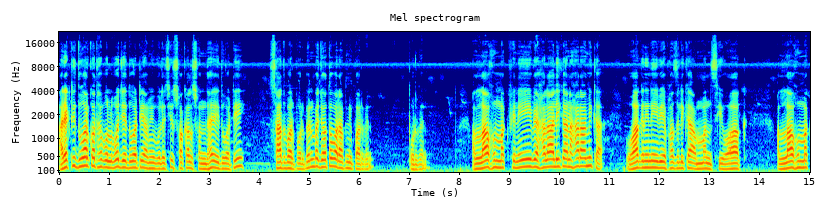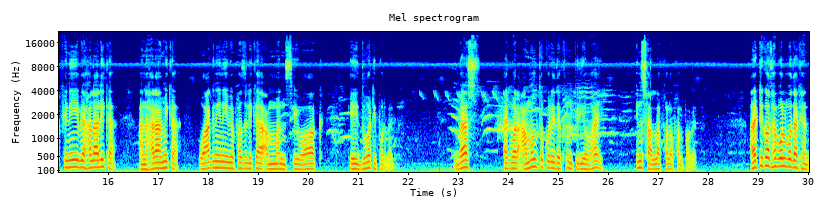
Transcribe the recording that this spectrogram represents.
আরেকটি দুয়ার কথা বলব, যে দুয়াটি আমি বলেছি, সকাল সন্ধ্যায় এই দুয়াটি সাতবার পড়বেন বা যতবার আপনি পারবেন পড়বেন। আল্লাহ মাকফিনি বে হালালিকা নাহারামিকা ওয়াগনিনি বে ফাজলিকা আম্মান সি ওয়াক আল্লাহ মাকফিনি বে হালালিকা আন হারামিকা ওয়াগনিনি বে ফাজলিকা আম্মান সি ওয়াক এই দোয়াটি পড়বেন। ব্যাস, একবার আমল তো করে দেখুন প্রিয় ভাই। ইনশাআল্লাহ ফলাফল পাবেন। আরেকটি কথা বলব দেখেন,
